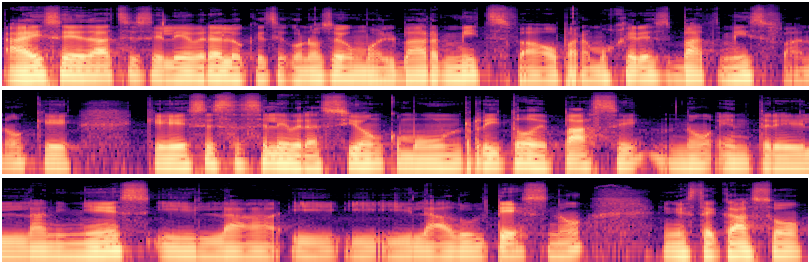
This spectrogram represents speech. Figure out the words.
a esa edad se celebra lo que se conoce como el bar mitzvah, o para mujeres bat mitzvah, ¿no? que, que es esa celebración como un rito de pase ¿no? entre la niñez y la, y, la adultez, ¿no? en este caso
